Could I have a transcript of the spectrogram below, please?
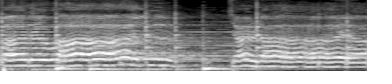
ਪਰਵਾਰ ਚੜਾਇਆ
